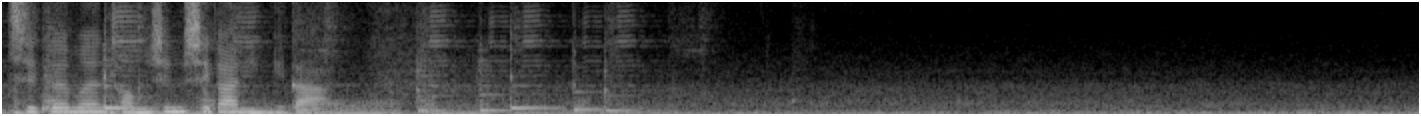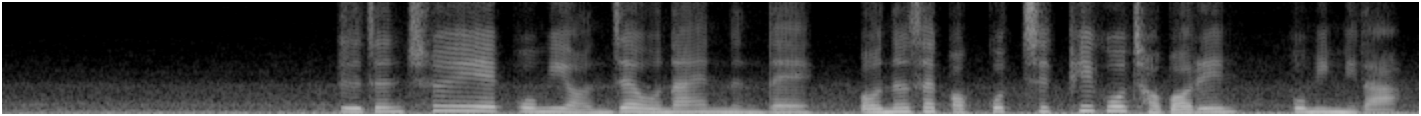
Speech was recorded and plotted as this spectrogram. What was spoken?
지금은 점심시간입니다. 늦은 추위에 봄이 언제 오나 했는데 어느새 벚꽃이 피고 져버린 봄입니다.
